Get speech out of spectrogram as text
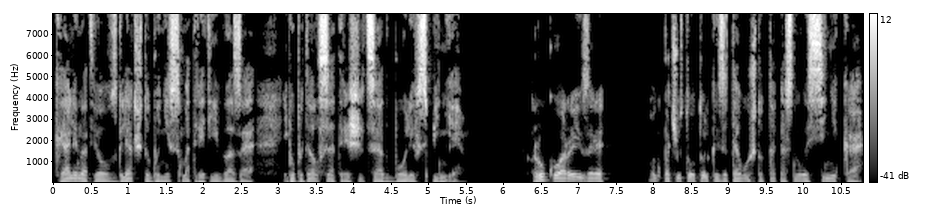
Калин отвел взгляд, чтобы не смотреть ей в глаза, и попытался отрешиться от боли в спине. Руку Арейзера он почувствовал только из-за того, что так коснулась синяка,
